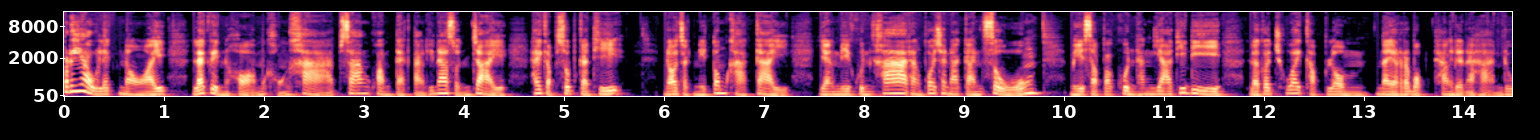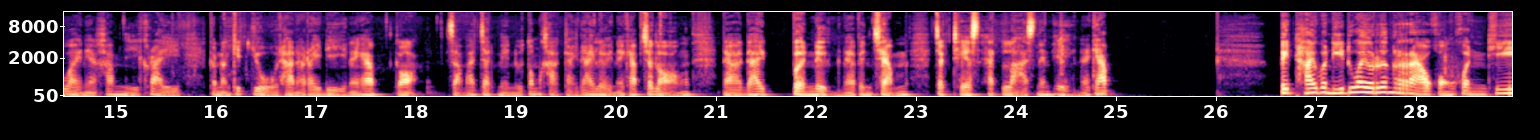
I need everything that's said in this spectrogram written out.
เปรี้ยวเล็กน้อย และกลิ่นหอมของข่าสร้างความแตกต่างที่น่าสนใจให้กับซุปกะทิ นอกจากนี้ต้มขาไก่ยังมีคุณค่าทางโภชนาการสูง มีสรรพคุณทางยาที่ดี แล้วก็ช่วยขับลมในระบบทางเดินอาหารด้วยเนี่ยค่ำนี้ใครกำลังคิดอยู่ทานอะไรดีนะครับ ก็สามารถจัดเมนูต้มขาไก่ได้เลยนะครับ ฉลองนะได้เบอร์หนึ่งนะเป็นแชมป์จาก Taste Atlas นั่นเองนะครับปิดท้ายวันนี้ด้วยเรื่องราวของคนที่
